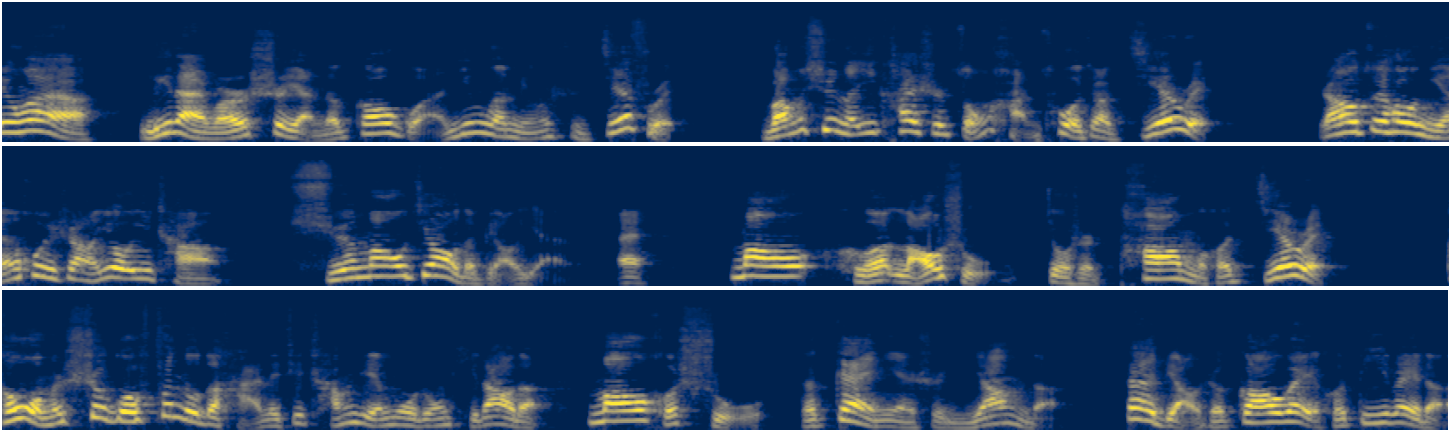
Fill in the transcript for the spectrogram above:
另外啊，李乃文饰演的高管英文名是 Jeffrey，王迅呢一开始总喊错叫 Jerry，然后最后年会上又一场学猫叫的表演，哎，猫和老鼠就是 Tom 和 Jerry，和我们涉过愤怒的海那期长节目中提到的猫和鼠的概念是一样的，代表着高位和低位的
